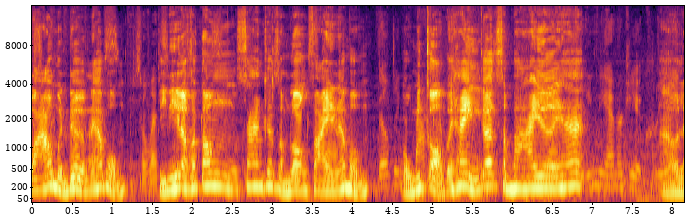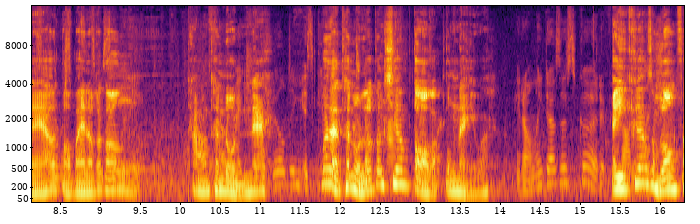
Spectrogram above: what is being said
ว้าวเหมือนเดิมนะครับผม ทีนี้เราก็ต้องสร้างเครื่องสำรองไฟนะครับผม โอ้มีกรอบไว้ให้ก็สบายเลยฮะ เอาแล้วต่อไปเราก็ต้อง ทำถนนนะ เมื่อแต่ถนนเราต้องเชื่อมต่อกับตรงไหนวะ ไอเครื่องสำรองไฟ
